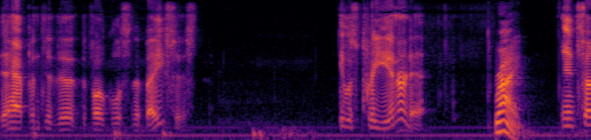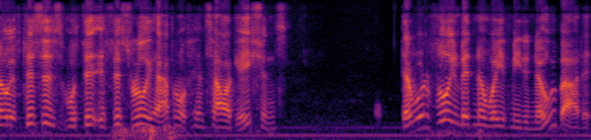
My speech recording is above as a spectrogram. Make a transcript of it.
that happened to the, the vocalist and the bassist. It was pre-internet, right? And so, if this is with if this really happened with Hints allegations, there would have really been no way of me to know about it,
